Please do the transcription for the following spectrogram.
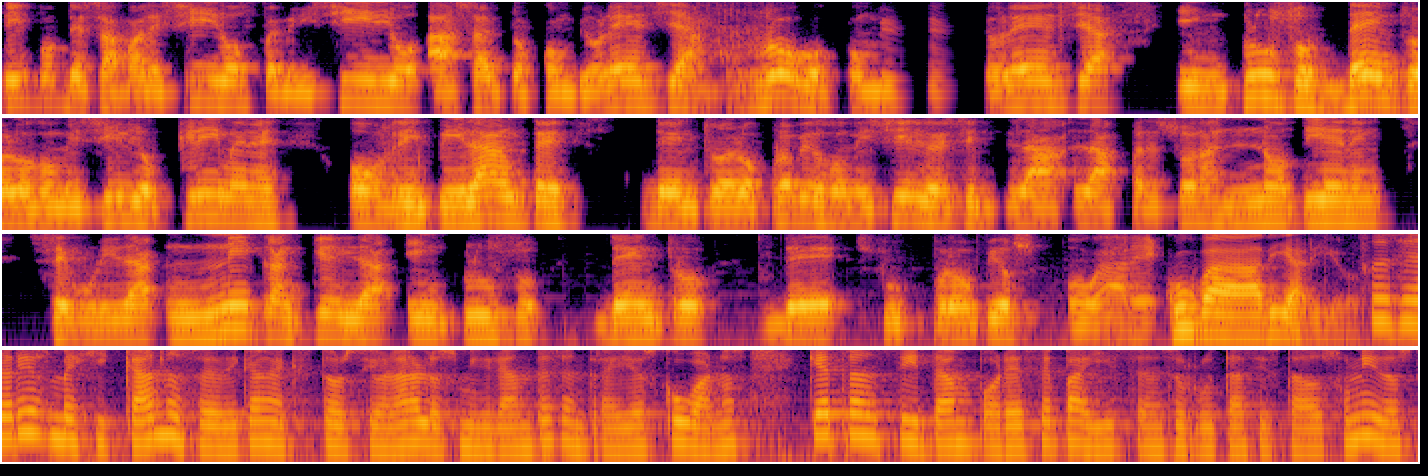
tipo, desaparecidos, feminicidios, asaltos con violencia, robos con violencia, incluso dentro de los domicilios, crímenes horripilantes dentro de los propios domicilios, es decir, la, las personas no tienen seguridad ni tranquilidad, incluso dentro de sus propios hogares. Cuba a diario. Funcionarios mexicanos se dedican a extorsionar a los migrantes, entre ellos cubanos, que transitan por ese país en su ruta hacia Estados Unidos.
